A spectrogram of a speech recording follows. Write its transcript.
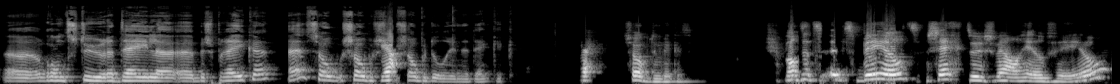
uh, rondsturen, delen, uh, bespreken. Hè? Zo, zo, ja. zo bedoel je het, denk ik. Ja, zo bedoel ik het. Want het, het beeld zegt dus wel heel veel,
